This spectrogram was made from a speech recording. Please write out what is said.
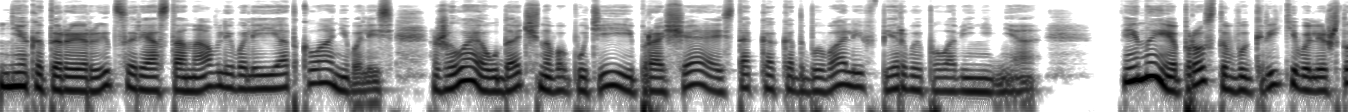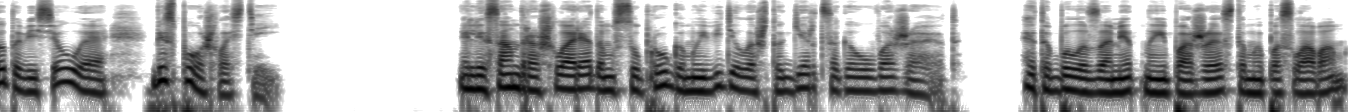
Некоторые рыцари останавливали и откланивались, желая удачного пути и прощаясь, так как отбывали в первой половине дня. Иные просто выкрикивали что-то веселое, без пошлостей. Лиссандра шла рядом с супругом и видела, что герцога уважают. Это было заметно и по жестам, и по словам.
